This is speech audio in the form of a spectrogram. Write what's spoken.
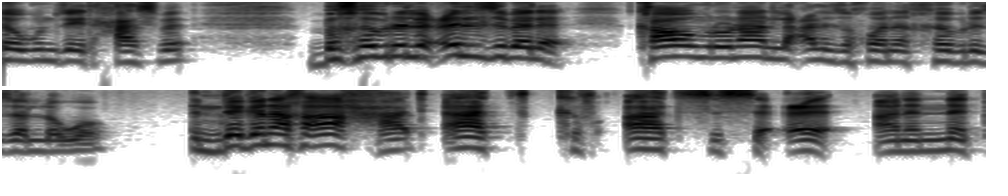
ሰብ እውን ዘይተሓስበ ብኽብሪ ልዕል ዝበለ ካብ እምሮና ንላዕሊ ዝኾነ ክብሪ ዘለዎ እንደገና ከዓ ሓጢኣት፣ ክፍኣት፣ ስስዐ፣ ኣነነት፣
